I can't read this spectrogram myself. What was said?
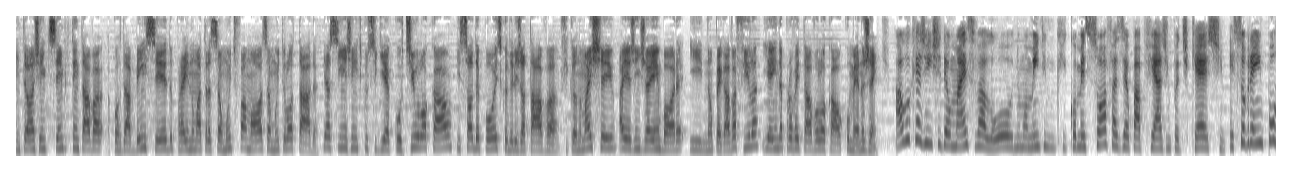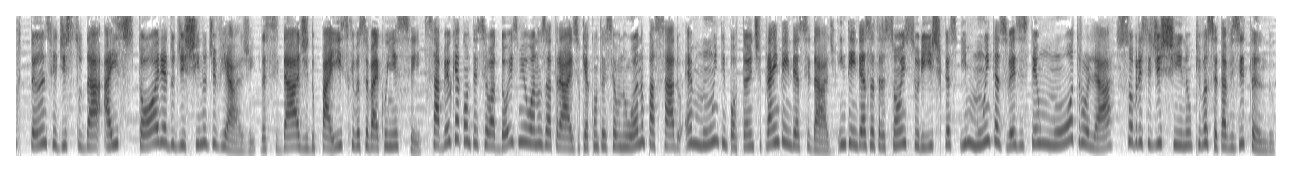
Então a gente sempre tentava acordar bem cedo para ir numa atração muito famosa, muito lotada. E assim a gente conseguia curtir o local e só depois, quando ele já tava ficando mais cheio, aí a gente já ia embora e não pegava fila e ainda aproveitava o local com menos gente. Algo que a gente deu mais valor no momento em que começou a fazer o Papo Viagem Podcast é sobre a importância de estudar a história do destino de viagem, da cidade, do país que você vai conhecer. Saber o que aconteceu há dois mil anos atrás, o que aconteceu no ano passado é muito importante para entender a cidade, entender as atrações turísticas e muitas vezes ter um outro olhar sobre esse destino que você está visitando.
